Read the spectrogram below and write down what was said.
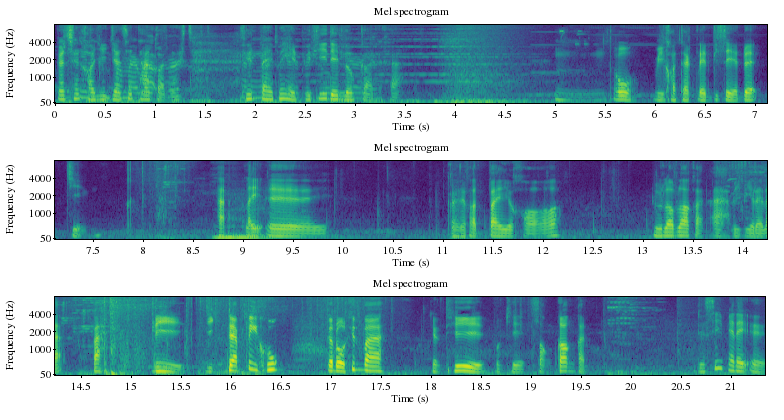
งั้นฉันขอยืนยันเส้นทางก่อนนะ ขึ้นไปเพื่อเห็นพื้นที่เดินลงก่อนนะคะอืมโอ้ มีคอนแทคเลนส์พิเศษด้วย เจ๋ง อะไรเอ่ย ก่อนจะก่อนไปเดี๋ยวขอ ดูรอบๆก่อน อ่าไม่มีอะไรละไปนี่ยิงแทปปี้คุก กระโดดขึ้นมา อย่างที่ โอเคสองกล้องกันเดี๋ยวสิไม่อะไรเอ่ย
